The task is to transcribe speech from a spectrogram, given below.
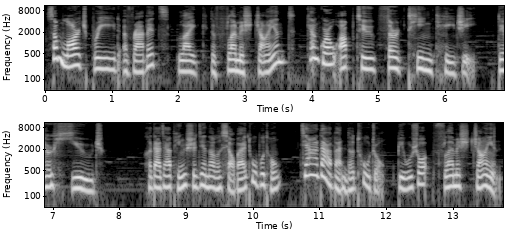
some large breed of rabbits, like the Flemish giant, can grow up to 13 kg. They're huge. 和大家平时见到的小白兔不同，加大版的兔种，比如说 Flemish giant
